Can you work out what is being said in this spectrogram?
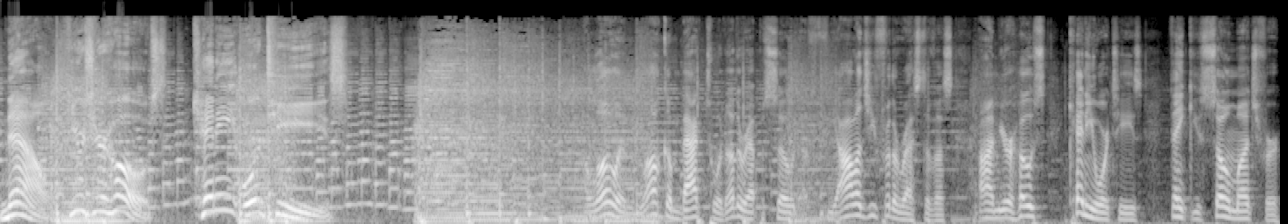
Now, here's your host, Kenny Ortiz. Hello, and welcome back to another episode of Theology for the Rest of Us. I'm your host, Kenny Ortiz. Thank you so much for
